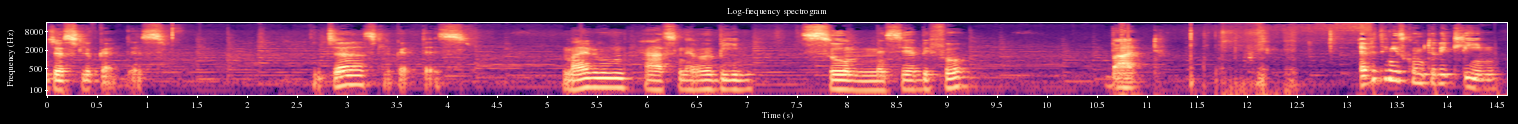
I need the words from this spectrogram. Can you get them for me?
Just look at this. Just look at this. My room has never been so messier before, but everything is going to be clean.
